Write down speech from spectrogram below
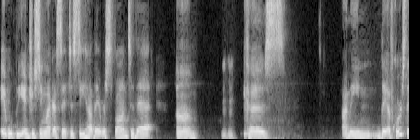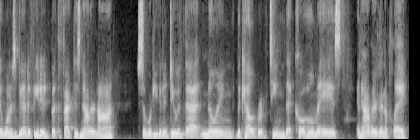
it will be interesting, like I said, to see how they respond to that. Um, Mhm. Because, I mean, they of course they wanted to be undefeated, but the fact is now they're not. So what are you going to do with that, knowing the caliber of team that Coahoma is and how they're going to play?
